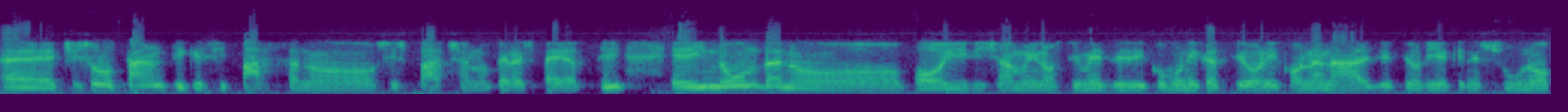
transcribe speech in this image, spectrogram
eh, ci sono tanti che si passano, si spacciano per esperti e inondano poi diciamo, i nostri mezzi di comunicazione con analisi e teorie che nessuno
